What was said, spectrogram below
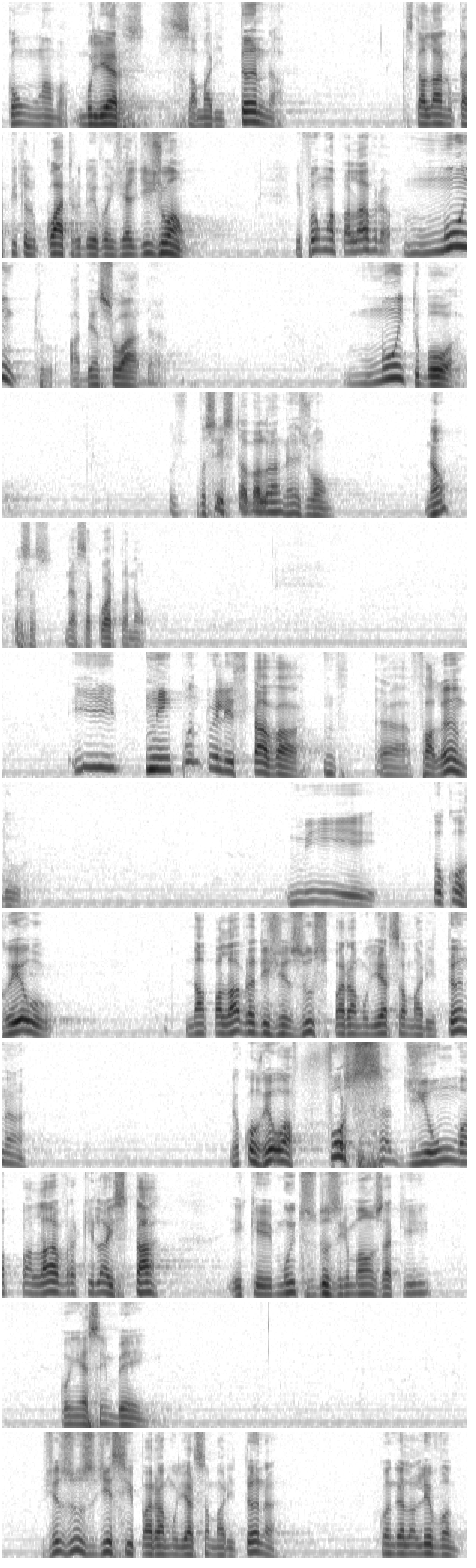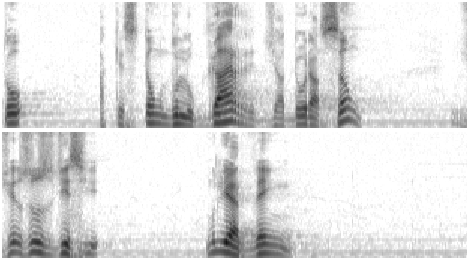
com uma mulher samaritana, que está lá no capítulo 4 do Evangelho de João. E foi uma palavra muito abençoada, muito boa. Você estava lá, né, João? Não? Essa, nessa quarta, não. E enquanto ele estava uh, falando, me ocorreu na palavra de Jesus para a mulher samaritana, ocorreu a força de uma palavra que lá está e que muitos dos irmãos aqui conhecem bem. Jesus disse para a mulher samaritana, quando ela levantou a questão do lugar de adoração, Jesus disse: mulher, vem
